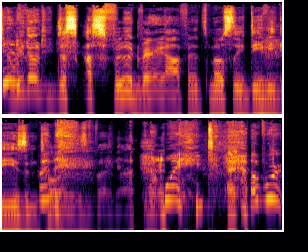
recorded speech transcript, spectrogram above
we don't discuss food very often. It's mostly DVDs and toys. But uh. wait, uh, we're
